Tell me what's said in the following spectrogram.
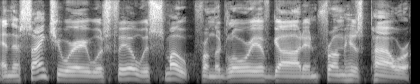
And the sanctuary was filled with smoke from the glory of God and from his power.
